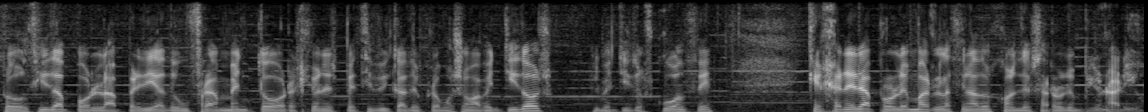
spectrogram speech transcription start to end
producida por la pérdida de un fragmento o región específica del cromosoma 22, el 22Q11, que genera problemas relacionados con el desarrollo embrionario.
